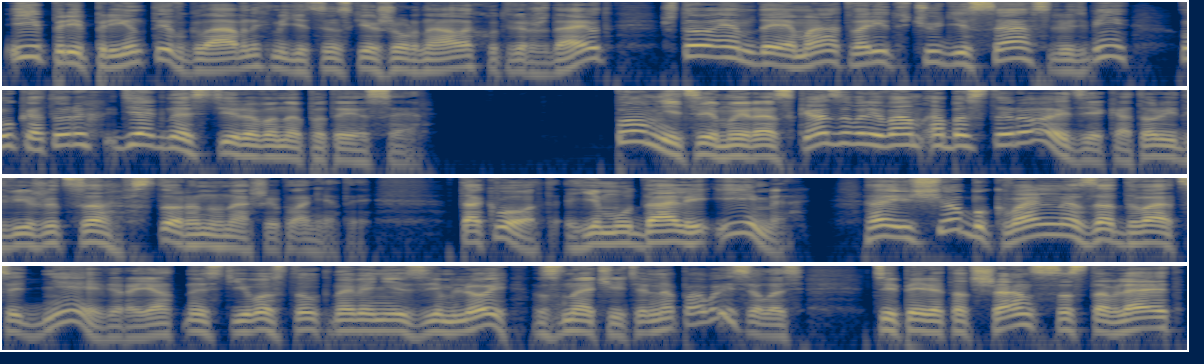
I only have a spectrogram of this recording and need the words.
и припринты в главных медицинских журналах утверждают, что МДМА творит чудеса с людьми, у которых диагностировано ПТСР. Помните, мы рассказывали вам об астероиде, который движется в сторону нашей планеты? Так вот, ему дали имя. А еще буквально за 20 дней вероятность его столкновения с Землей значительно повысилась. Теперь этот шанс составляет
